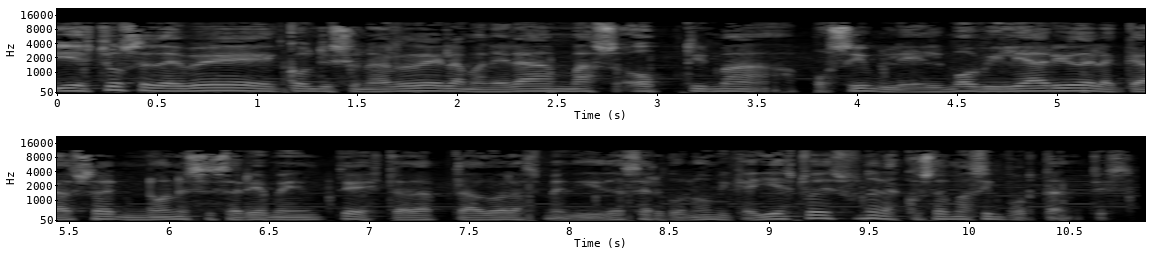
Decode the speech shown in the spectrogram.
Y esto se debe condicionar de la manera más óptima posible. El mobiliario de la casa no necesariamente está adaptado a las medidas ergonómicas y esto es una de las cosas más importantes.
